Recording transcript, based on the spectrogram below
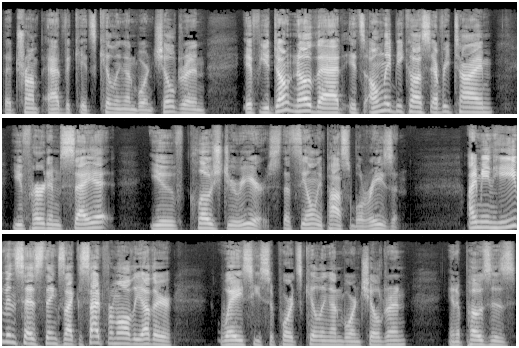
that Trump advocates killing unborn children. If you don't know that, it's only because every time you've heard him say it, you've closed your ears. That's the only possible reason. I mean, he even says things like, aside from all the other ways he supports killing unborn children and opposes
